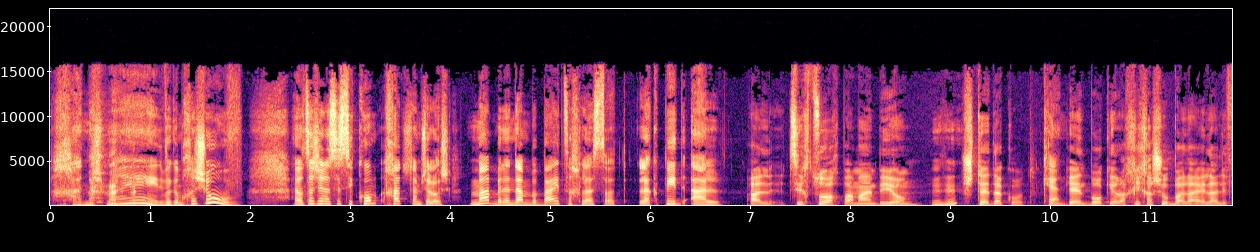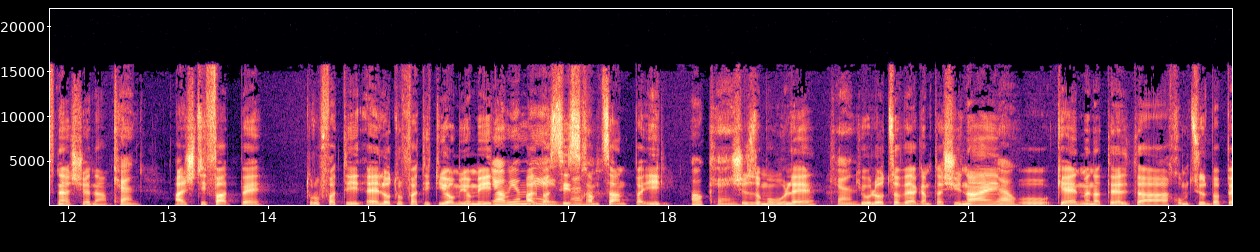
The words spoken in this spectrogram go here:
חד משמעית, וגם חשוב. אני רוצה שנעשה סיכום, 1, 2, 3. מה בן אדם בבית צריך לעשות? להקפיד על, על צחצוח פעמיים ביום, שתי דקות. כן. כן, בוקר, הכי חשוב בלילה, לפני השינה. כן, על שטיפת פה תרופתית, אה, לא תרופתית, יומיומית. יומיומית, על בסיס בטח. חמצן פעיל, אוקיי. שזה מעולה. כן. כי הוא לא צובע גם את השיניים, זהו. הוא, כן, מנטרל את החומציות בפה.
